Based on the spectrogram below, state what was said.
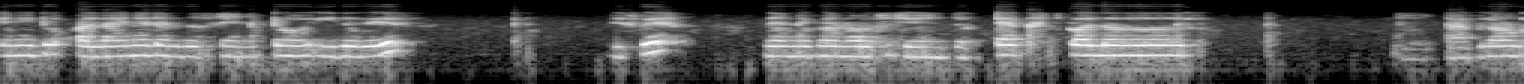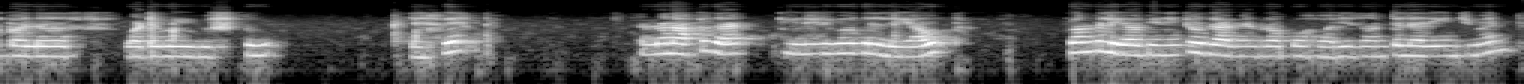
you need to align it in the center either way this way. Then you can also change the text color background color whatever you wish to this way. And then after that you need to go to the layout from the layout, you need to drag and drop a horizontal arrangement.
